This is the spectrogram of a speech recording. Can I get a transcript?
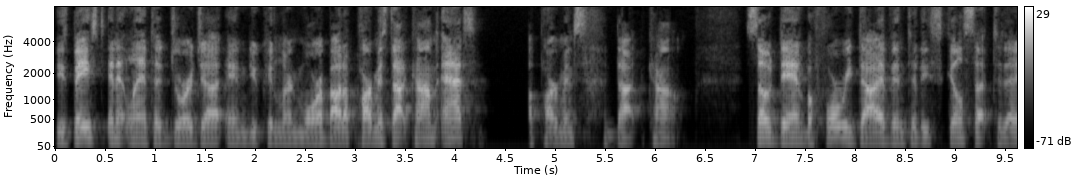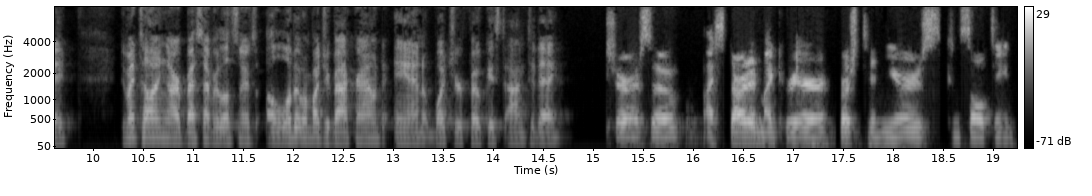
He's based in Atlanta, Georgia, and you can learn more about apartments.com at apartments.com. So, Dan, before we dive into the skill set today, do you mind telling our best ever listeners a little bit more about your background and what you're focused on today? Sure. So, I started my career first 10 years consulting,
